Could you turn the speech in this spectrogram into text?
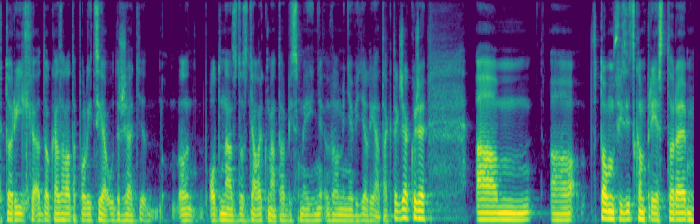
ktorých dokázala tá policia udržať od nás dosť ďaleko na to, aby sme ich veľmi nevideli a tak. Takže akože um, v tom fyzickom priestore,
